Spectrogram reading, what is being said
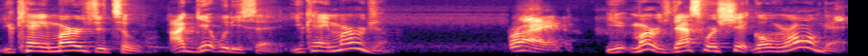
You can't merge the two. I get what he said. You can't merge them right. You merge. That's where shit go wrong at.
